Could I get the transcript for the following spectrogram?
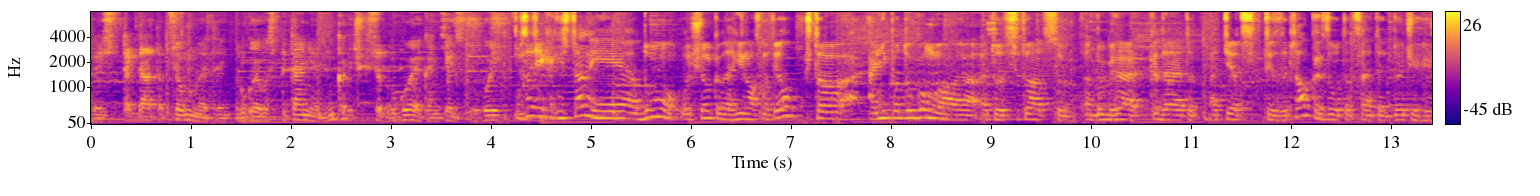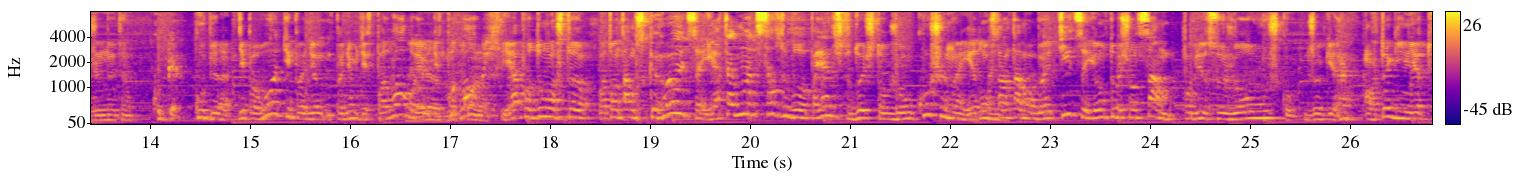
То есть тогда-то все равно это другое воспитание. Ну, короче, все другое, контекст другой. Ну, Кстати, как ни странно, я думал, еще когда оригинал смотрел, что они по-другому э, эту ситуацию обыграют, когда этот отец, ты записал, как зовут отца этой дочери и жены там? Купер. Купера. Типа, вот, типа, идем- пойдемте в подвал, пойдемте в подвал. МакКонахи. Я подумал, что вот он там скроется, и я там, ну, это сразу было понятно, что дочь-то уже укушена. Я думал, что он там обратится, и он, то бишь, он сам побьет свою же ловушку Джокера. А в итоге нет,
